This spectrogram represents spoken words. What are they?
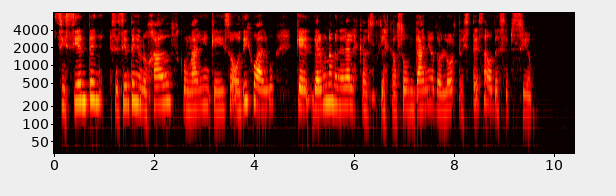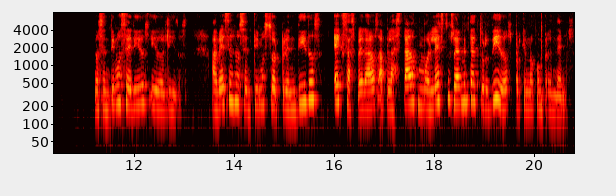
Si sienten, se sienten enojados con alguien que hizo o dijo algo que de alguna manera les, causó un daño, dolor, tristeza o decepción. Nos sentimos heridos y dolidos. A veces nos sentimos sorprendidos, exasperados, aplastados, molestos, realmente aturdidos porque no comprendemos.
